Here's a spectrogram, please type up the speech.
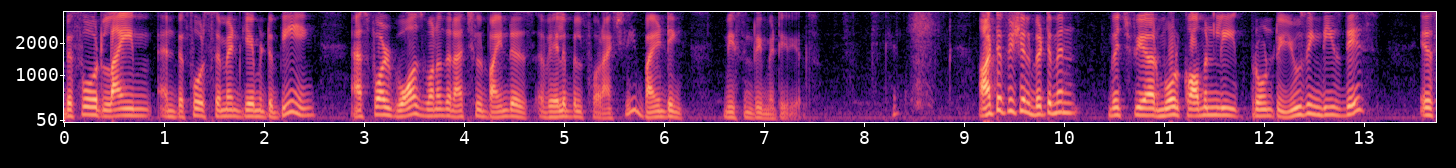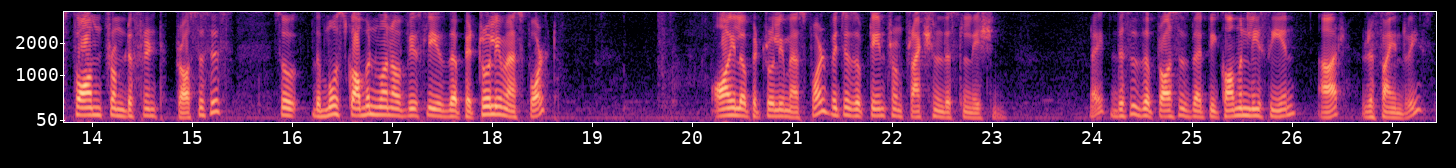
Before lime and before cement came into being, asphalt was one of the natural binders available for actually binding masonry materials. Okay. Artificial bitumen which we are more commonly prone to using these days is formed from different processes. So, the most common one obviously is the petroleum asphalt oil or petroleum asphalt which is obtained from fractional distillation right. This is the process that we commonly see in our refineries.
